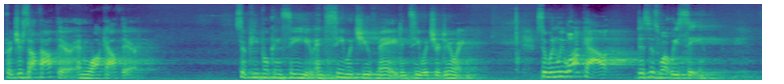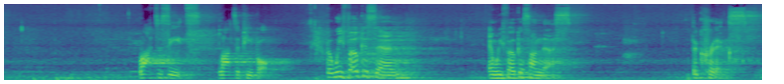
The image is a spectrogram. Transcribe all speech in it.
Put yourself out there and walk out there so people can see you and see what you've made and see what you're doing. So when we walk out, this is what we see lots of seats, lots of people. But we focus in and we focus on this the critics.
